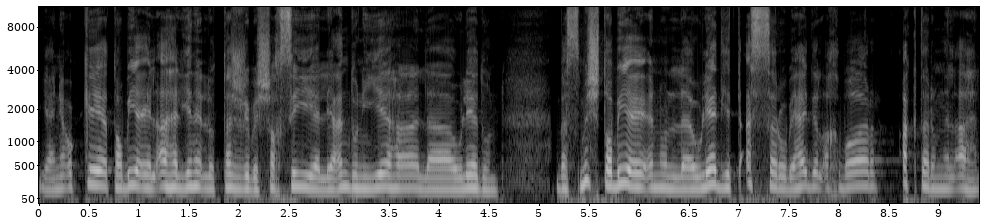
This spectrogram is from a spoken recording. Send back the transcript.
يعني أوكي طبيعي الأهل ينقلوا التجربة الشخصية اللي عندهم إياها لأولادهم بس مش طبيعي إنه الأولاد يتأثروا بهيدي الأخبار أكثر من الأهل.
